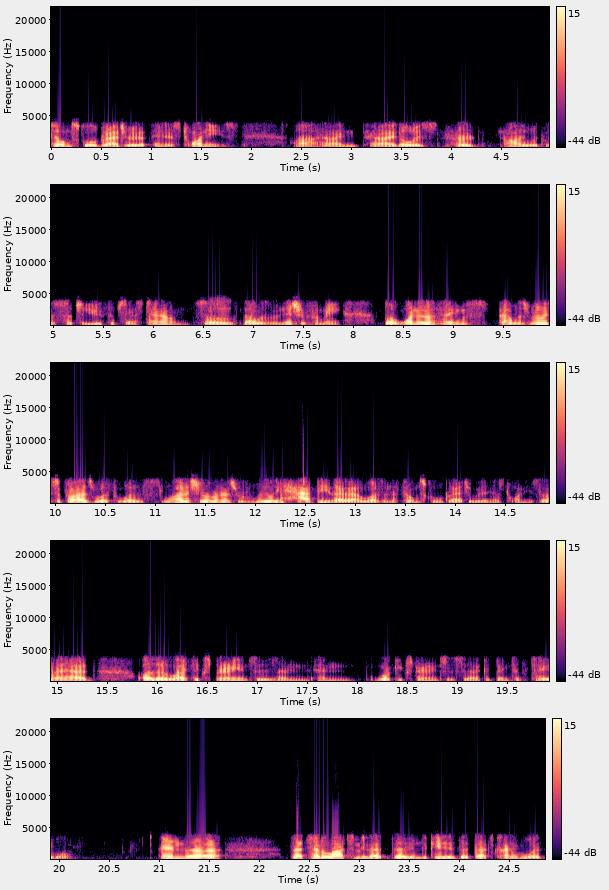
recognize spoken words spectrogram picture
film school graduate in his 20s, uh, and I and I'd always heard Hollywood was such a youth obsessed town, so mm-hmm. that was an issue for me. But one of the things I was really surprised with was a lot of showrunners were really happy that I wasn't a film school graduate in his 20s, that I had other life experiences and and work experiences that I could bring to the table. And uh that said a lot to me. That that indicated that that's kind of what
